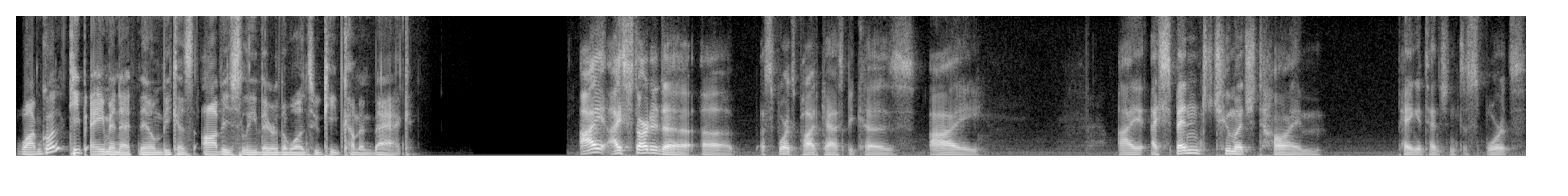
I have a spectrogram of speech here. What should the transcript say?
well, I'm going to keep aiming at them because obviously they're the ones who keep coming back. I I started a, a a sports podcast because I I I spend too much time paying attention to sports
